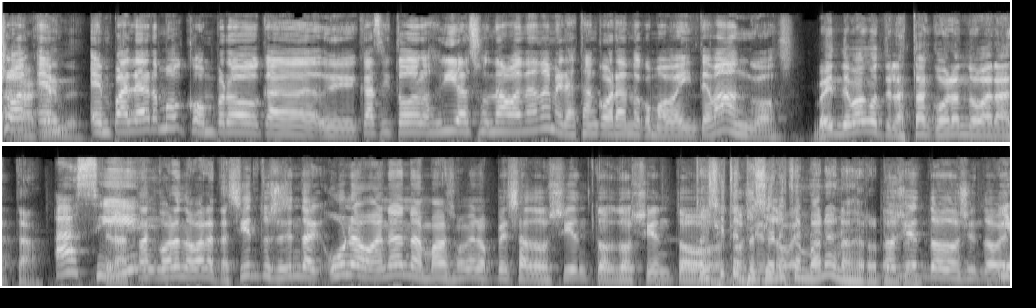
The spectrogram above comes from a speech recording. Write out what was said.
yo en, gente- en Palermo compro ca- eh, casi todos los días una banana, me la están cobrando como 20 mangos. 20 mangos te la están cobrando barata. Ah, ¿sí? Te la están cobrando barata. 160, una banana más o menos pesa 200, 200. Te hiciste especialista en bananas de repente. 200, 220 Y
